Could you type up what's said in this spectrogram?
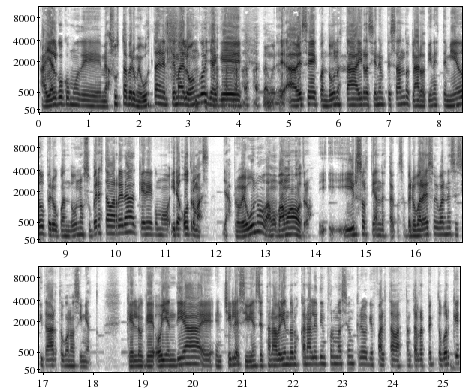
hay algo como de me asusta pero me gusta en el tema del hongo, ya que eh, a veces cuando uno está ahí recién empezando, claro, tiene este miedo, pero cuando uno supera esta barrera quiere como ir a otro más. Ya, probé uno, vamos, vamos a otro y, ir sorteando esta cosa. Pero para eso igual necesita harto conocimiento que es lo que hoy en día eh, en Chile, si bien se están abriendo los canales de información, creo que falta bastante al respecto porque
